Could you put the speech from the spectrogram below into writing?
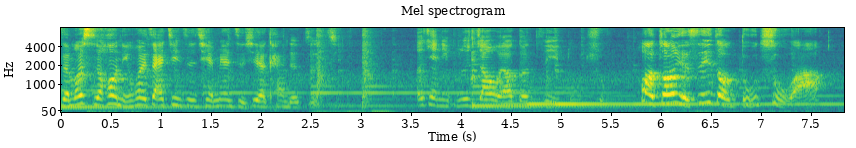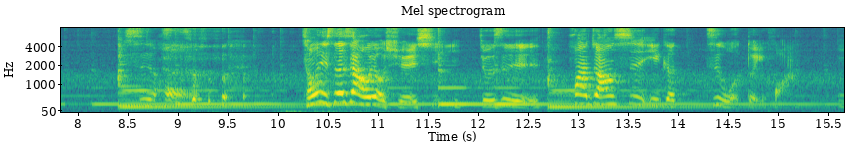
什么时候你会在镜子前面仔细的看着自己？而且你不是教我要跟自己独处，化妆也是一种独处啊。是吼，从你身上我有学习，就是化妆是一个自我对话。嗯，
